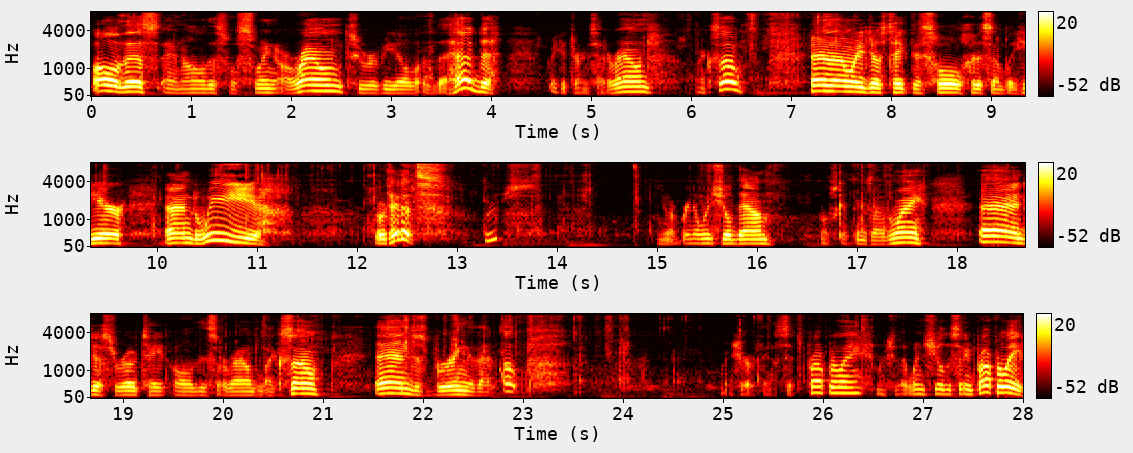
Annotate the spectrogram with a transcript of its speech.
all of this and all of this will swing around to reveal the head. We could turn his head around like so. And then we just take this whole hood assembly here and we rotate it. Oops. You want to bring the windshield down. Let's get things out of the way. And just rotate all this around like so. And just bring that up. Make sure everything sits properly. Make sure that windshield is sitting properly.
